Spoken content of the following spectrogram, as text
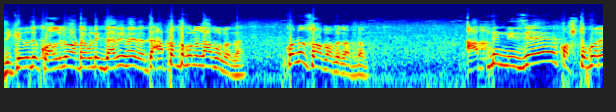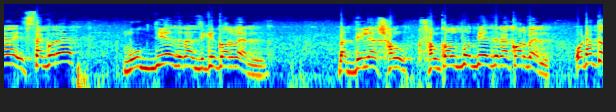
জিকির যদি কলবে অটোমেটিক জারি হয়ে যায়, তা আপনার তো কোনো লাভ হলো না। কোনো সব হবে না আপনার। আপনি নিজে কষ্ট করে, ইচ্ছা করে মুখ দিয়ে যেটা জিকির করবেন বা দিলের সংকল্প দিয়ে যেটা করবেন, ওটা তো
